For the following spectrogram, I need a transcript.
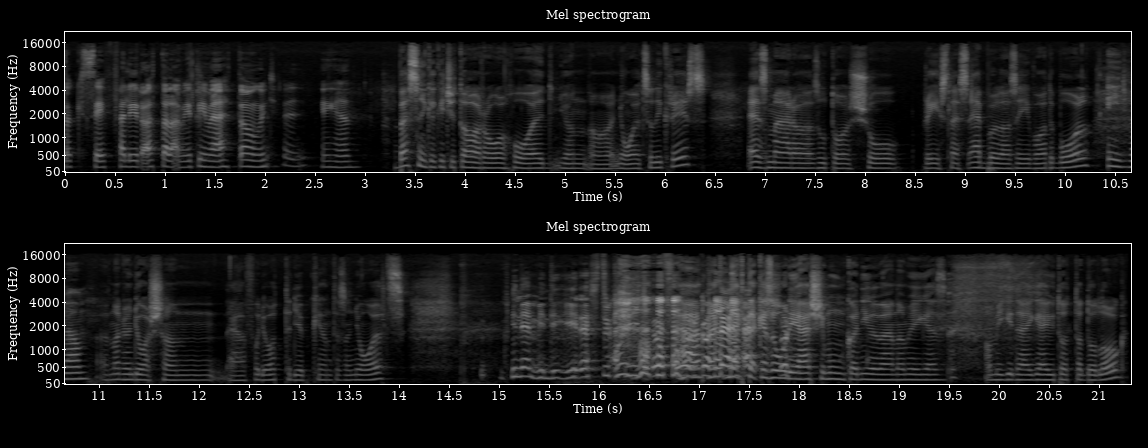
tök szép felirattal, amit imádtam, úgyhogy igen. Beszéljünk egy kicsit arról, hogy jön a nyolcadik rész. Ez már az utolsó rész lesz ebből az évadból. Így van. Nagyon gyorsan elfogyott egyébként ez a nyolc. Mi nem mindig éreztük így a Hát nektek ez óriási munka nyilván, amíg, ez, amíg ideig eljutott a dolog.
